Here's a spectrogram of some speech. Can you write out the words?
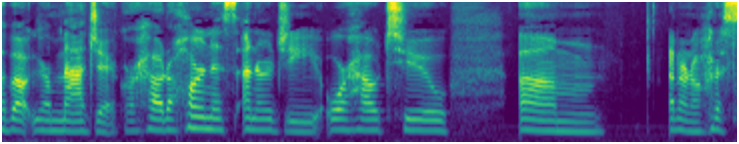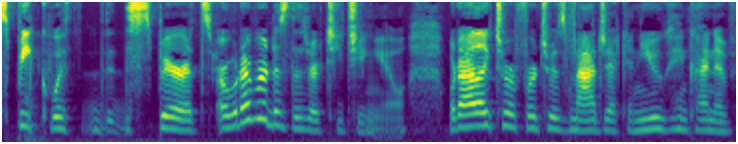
about your magic or how to harness energy or how to um I don't know how to speak with the spirits or whatever it is that they're teaching you. What I like to refer to as magic, and you can kind of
